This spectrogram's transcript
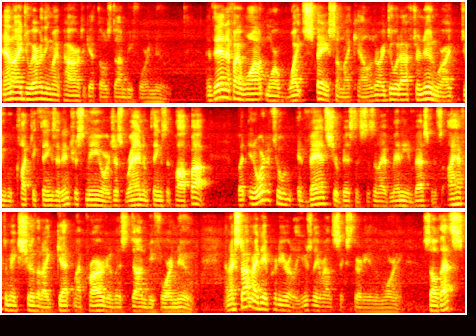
And I do everything in my power to get those done before noon. And then if I want more white space on my calendar, I do it afternoon where I do eclectic things that interest me or just random things that pop up. But in order to advance your businesses, and I have many investments, I have to make sure that I get my priority list done before noon. And I start my day pretty early, usually around 6:30 in the morning. So that's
